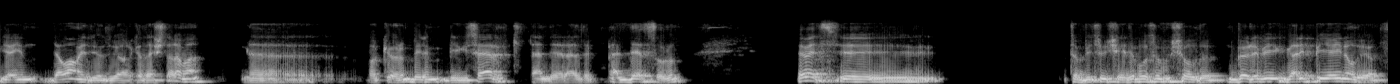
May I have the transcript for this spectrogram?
yayın devam ediyor diyor arkadaşlar ama e, bakıyorum benim bilgisayar kilitlendi herhalde. Bende sorun. Evet, e, tabii bütün şey de bozulmuş oldu. Böyle bir garip bir yayın oluyor.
